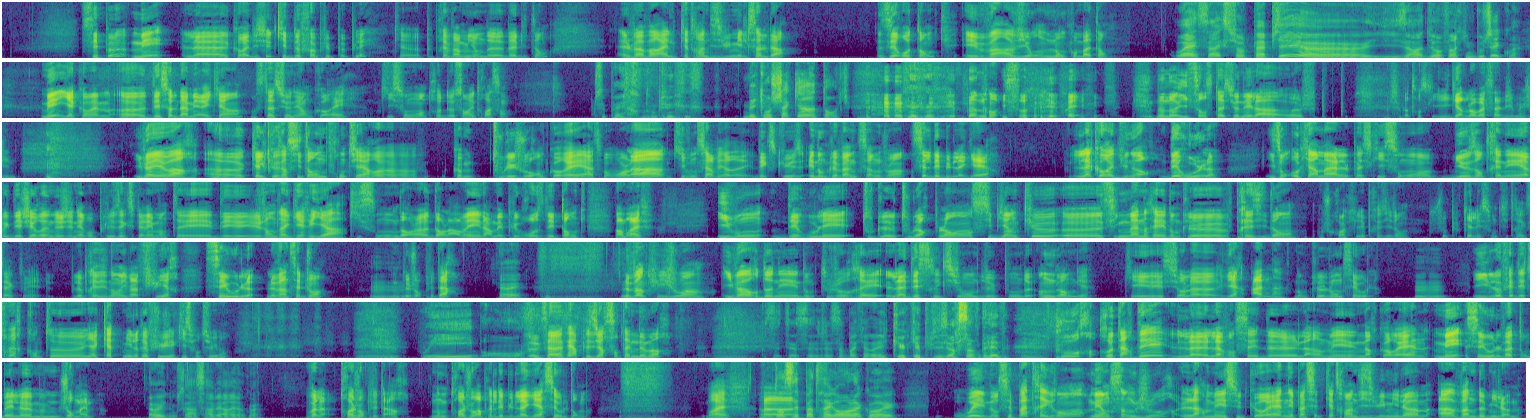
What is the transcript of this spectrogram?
C'est peu, mais la Corée du Sud, qui est deux fois plus peuplée, qui a à peu près 20 millions d'habitants, elle va avoir, elle, 98 000 soldats, zéro tank et 20 avions non combattants. Ouais, c'est vrai que sur le papier, euh, ils auraient dû en faire qu'une bouchée, quoi. Mais il y a quand même euh, des soldats américains stationnés en Corée qui sont entre 200 et 300. C'est pas énorme non plus. Mais qui ont chacun un tank. non, non, ils sont, ouais. non, non, ils sont stationnés là. euh, je... je sais pas trop ce qu'ils ils gardent l'ambassade, j'imagine. Il va y avoir euh, quelques incidents de frontières, euh, comme tous les jours en Corée à ce moment-là, qui vont servir d'excuses. Et donc le 25 juin, c'est le début de la guerre. La Corée du Nord déroule. Ils ont aucun mal parce qu'ils sont euh, mieux entraînés avec des gé- généraux plus expérimentés, des gens de la guérilla qui sont dans, la- dans l'armée, une armée plus grosse, des tanks. Enfin bref, ils vont dérouler tout, le, tout leur plan, si bien que euh, Syngman Rhee, donc le président, je crois qu'il est président, je sais plus quel est son titre exact, mais le président, il va fuir Séoul le 27 juin, Hmm. donc deux jours plus tard. Ah ouais. Le 28 juin, il va ordonner, donc toujours Rhee, la destruction du pont de Hangang, qui est sur la rivière Han, donc le long de Séoul. Mhm. Il le fait détruire quand euh, il y a 4000 réfugiés qui sont dessus. hein. Oui, bon. Donc ça va faire plusieurs centaines de morts. C'est déjà sympa qu'il y en avait que, que plusieurs centaines. pour retarder la- l'avancée de l'armée nord-coréenne, mais Séoul va tomber le jour même. Ah oui, donc ça a servi à rien, quoi. Voilà, trois jours plus tard. Donc trois jours après le début de la guerre, Séoul tombe. Bref. En même temps, euh, c'est pas très grand, la Corée. Oui, donc c'est pas très grand, mais en cinq jours, l'armée sud-coréenne est passée de 98 000 hommes à 22 000 hommes.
